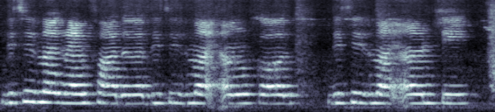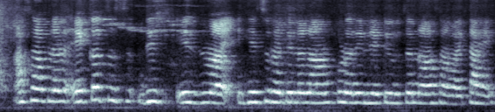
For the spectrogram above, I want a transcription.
This is my grandfather this is my uncle this is my aunty असं आपल्याला एकच दिस इज माय हे सुरुवातीला नाव पुढे रिलेटिव्हचं नाव सांगायचं आहे.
